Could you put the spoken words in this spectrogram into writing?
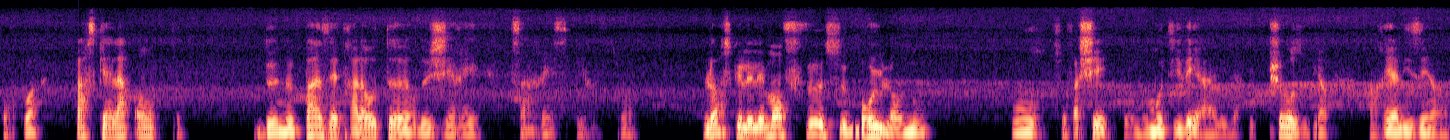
Pourquoi? Parce qu'elle a honte de ne pas être à la hauteur de gérer sa respiration. Lorsque l'élément feu se brûle en nous pour se fâcher, pour nous motiver à aller vers quelque chose, ou bien à réaliser un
